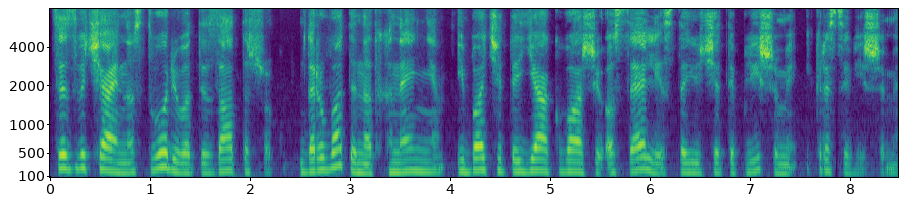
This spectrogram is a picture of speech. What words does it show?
Це, звичайно, створювати затишок, дарувати натхнення і бачити, як ваші оселі стають ще теплішими і красивішими.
